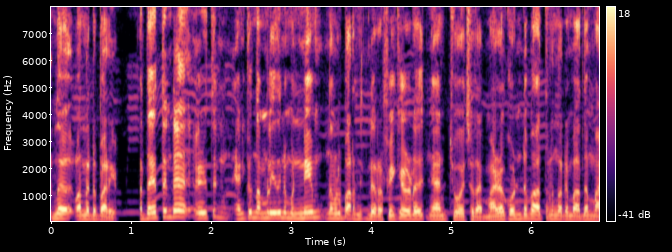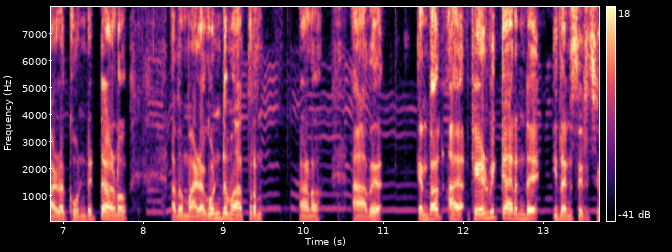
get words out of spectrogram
എന്ന് വന്നിട്ട് പറയും. അദ്ദേഹത്തിന്റെ എഴുത്ത് എനിക്ക് നമ്മൾ ഇതിന് മുന്നേയും നമ്മൾ പറഞ്ഞിട്ടുണ്ട്. റഫീഖയോട് ഞാൻ ചോദിച്ചതാ മഴ കൊണ്ട് മാത്രം എന്ന് പറയുമ്പോൾ അത് മഴ കൊണ്ടിട്ടാണോ? അതോ മഴ കൊണ്ട് മാത്രം ആണോ? ആ അത് എന്താ കേൾവിക്കാരന്റെ ഇതനുസരിച്ച്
